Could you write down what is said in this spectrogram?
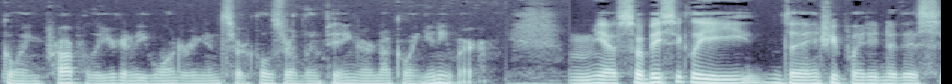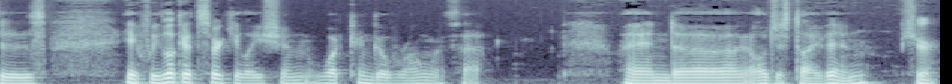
going properly, you're going to be wandering in circles or limping or not going anywhere. Um, yeah. So basically, the entry point into this is if we look at circulation, what can go wrong with that? And uh, I'll just dive in. Sure.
